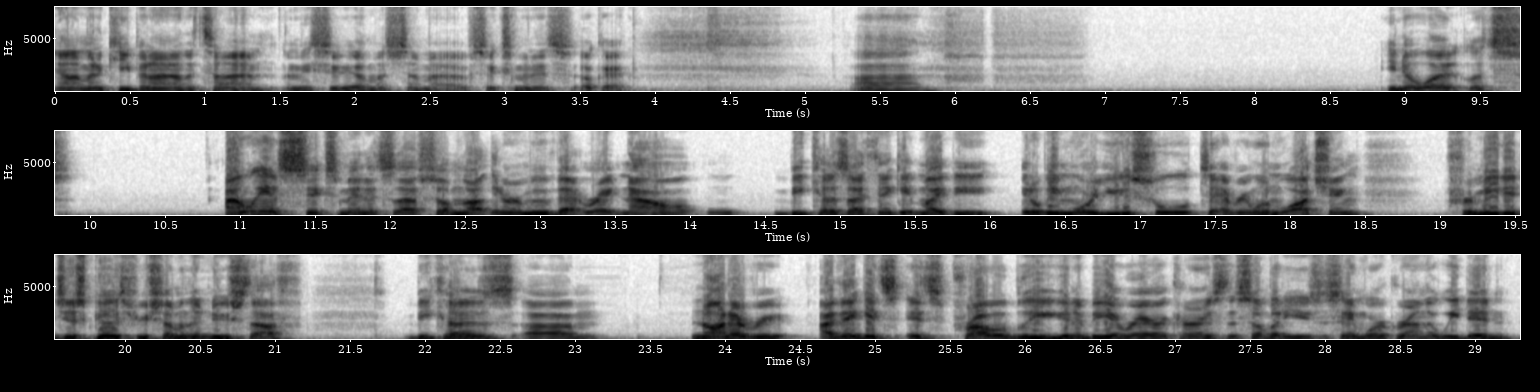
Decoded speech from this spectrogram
And I'm going to keep an eye on the time. Let me see how much time I have. Six minutes? Okay. Um, you know what? Let's. I only have six minutes left, so I'm not going to remove that right now because I think it might be. It'll be more useful to everyone watching for me to just go through some of the new stuff because um, not every. I think it's it's probably going to be a rare occurrence that somebody used the same workaround that we did.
